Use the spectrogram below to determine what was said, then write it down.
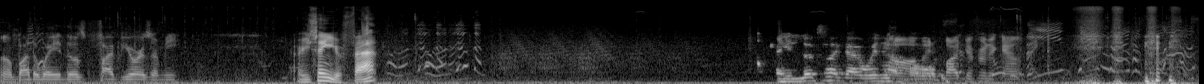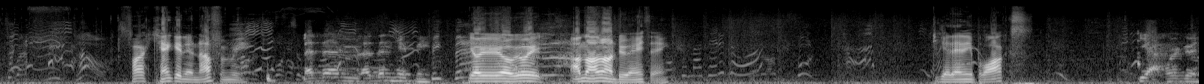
Oh, by the way, those five viewers are me. Are you saying you're fat? It looks like I win No, a I'm in five different accounts. Fuck, can't get enough of me. Let them, let them hit me. Be. Yo, yo, yo, yo, wait. I'm not, I'm not doing anything. Do you get any blocks? Yeah, we're good.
